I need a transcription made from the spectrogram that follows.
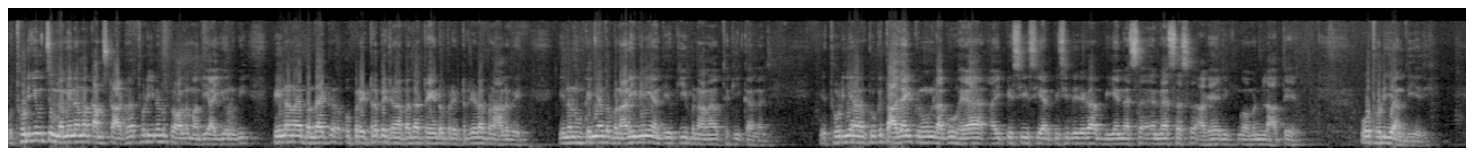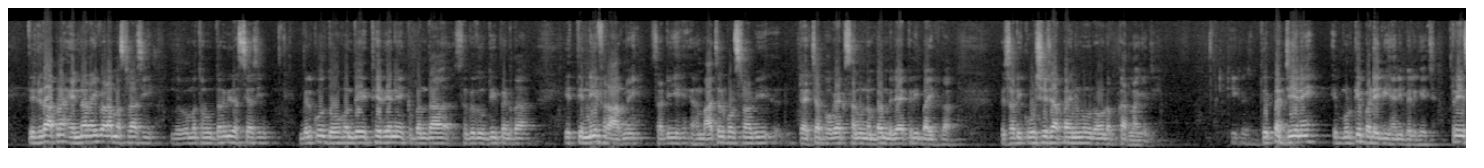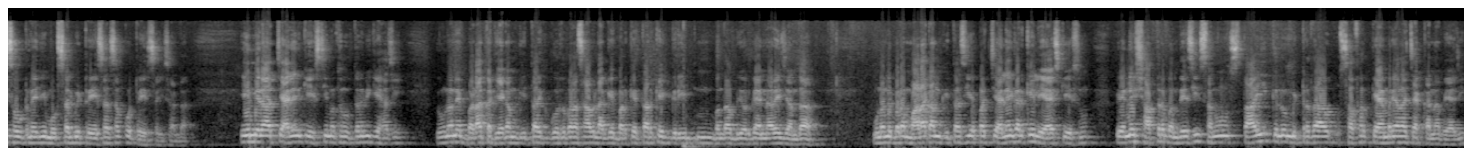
ਉਹ ਥੋੜੀ ਜਿਹੀ ਉਹ 'ਚ ਨਵੇਂ ਨਵਾਂ ਕੰਮ ਸਟਾਰਟ ਹੋਇਆ ਥੋੜੀ ਇਹਨਾਂ ਨੂੰ ਪ੍ਰੋਬਲਮ ਆਉਂਦੀ ਆਈਓ ਨੂੰ ਵੀ। ਵੀ ਇਹਨਾਂ ਨਾਲ ਬੰਦਾ ਇੱਕ ਆਪਰੇਟਰ ਭੇਜਣਾ ਪੈਂਦਾ ਟ੍ਰੇਨਡ ਆਪਰੇਟਰ ਜਿਹੜਾ ਬਣਾ ਲਵੇ। ਇਹਨਾਂ ਨੂੰ ਕਈਆਂ ਤੋਂ ਬਣਾਣੀ ਵੀ ਨਹੀਂ ਆਉਂਦੀ, ਉਹ ਕੀ ਬਣਾਉਣਾ, ਉੱਥੇ ਕੀ ਕਰਨਾ ਜੀ। ਇਹ ਥੋੜੀਆਂ ਕਿਉਂਕਿ ਤਾਜ਼ਾ ਹੀ ਕਾਨੂੰਨ ਲਾਗੂ ਹੋਇਆ ਆਈਪੀਸੀ ਸੀਆਰਪੀਸੀ ਦੀ ਜਗ੍ਹਾ ਬੀਐਨਐਸ ਐਨਐਸਐਸ ਆ ਗਿਆ ਜੀ ਗਵਰਨਮੈਂਟ ਲਾਤੇ ਉਹ ਥੋੜੀ ਆਉਂਦੀ ਹੈ ਜੀ। ਤੇ ਜਿਹੜਾ ਆਪਣਾ ਐਨਆਰਆਈ ਵਾਲਾ ਮਸਲਾ ਸੀ ਜਦੋਂ ਮੈਂ ਤੁਹਾਨੂੰ ਉਦੋਂ ਵੀ ਦੱਸਿਆ ਸੀ ਬਿਲਕੁਲ ਦੋ ਬੰਦੇ ਇੱਥੇ ਦੇ ਨੇ ਇੱਕ ਬੰਦਾ ਸੰਗਦੂਦੀ ਪਿੰਡ ਦਾ ਇਹ ਤਿੰਨੇ ਫਰਾਰ ਨੇ। ਸਾਡੀ ਹਿਮਾਚਲ ਪੁਲਿਸ ਨਾਲ ਵੀ ਟੈਚ ਅਪ ਹੋ ਗਿਆ ਕਿ ਸਾਨੂੰ ਨੰਬਰ ਮਿਲਿਆ ਕਰੀ ਬਾਈਕ ਦਾ। ਤੇ ਸਾਡੀ ਕੋਸ਼ਿਸ਼ ਆਪਾਂ ਇਹਨਾਂ ਨੂੰ ਰਾਉਂਡ ਅਪ ਕਰ ਲਾਂਗੇ ਜੀ। ਠੀਕ ਹੈ ਜੀ। ਤੇ ਭੱਜੇ ਨੇ ਇਹ ਮੁੜ ਕੇ ਬੜੇ ਵੀ ਹੈ ਨਹੀਂ ਬਿਲਗੇ ਚ। ਟਰੇਸ ਆਊਟ ਨੇ ਜੀ ਮੋਟਰਸਾਈਕਲ ਵੀ ਟਰੇਸ ਹੈ ਸਭ ਕੁਝ ਟਰੇਸ ਹੈ ਜੀ ਸਾਡਾ। ਇਹ ਮੇਰਾ ਚੈਲੰਜ ਕੇਸ ਸੀ, ਮੈਂ ਤੁਹਾਨੂੰ ਉਦੋਂ ਵੀ ਕਿਹਾ ਸੀ ਕਿ ਉਹਨਾਂ ਨੇ ਬੜਾ ਘਟੀਆ ਕੰਮ ਕੀਤਾ। ਇੱਕ ਗੁਰਦੁਆਰਾ ਸਾਹਿਬ ਲਾਗੇ ਵੜ ਕੇ ਤਰ ਕੇ ਗਰੀਬ ਬੰਦਾ, ਬਜ਼ੁਰਗ ਐਨਆਰਆਈ ਜਾਂਦਾ। ਉਹਨਾਂ ਨੇ ਬੜਾ ਮਾੜਾ ਕੰਮ ਕੀਤਾ ਸੀ। ਆਪਾਂ ਚੈਲੰਜ ਕਰਕੇ ਲਿਆ ਇਸ ਕੇਸ ਨੂੰ ਵੀ ਇੰਨੇ ਛਾਤਰ ਬੰਦੇ ਸੀ, ਸਾਨੂੰ 27 ਕਿਲੋਮੀਟਰ ਦਾ ਸਫ਼ਰ ਕੈਮਰਿਆਂ ਦਾ ਚੈੱਕ ਕਰਨਾ ਪਿਆ ਜੀ।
